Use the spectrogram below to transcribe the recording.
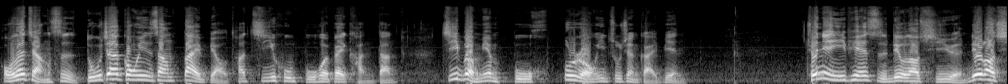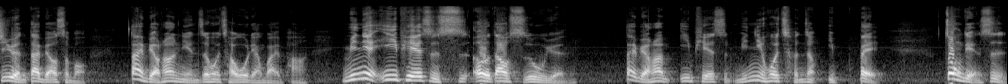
我在讲是独家供应商，代表它几乎不会被砍单，基本面不不容易出现改变。全年 EPS 六到七元，六到七元代表什么？代表它的年增会超过两百趴。明年 EPS 十二到十五元，代表它的 EPS 明年会成长一倍。重点是。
